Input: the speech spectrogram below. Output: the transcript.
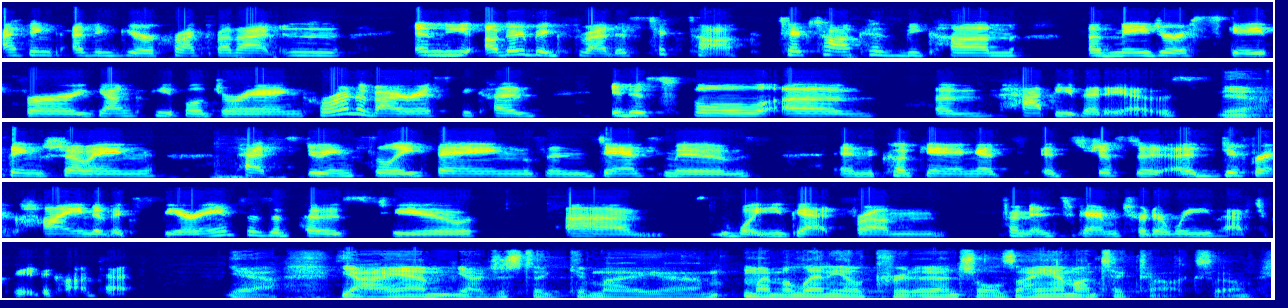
I think I think you're correct about that. And and the other big threat is TikTok. TikTok has become a major escape for young people during coronavirus because it is full of of happy videos. Yeah. Things showing pets doing silly things and dance moves and cooking. It's it's just a, a different kind of experience as opposed to um, what you get from from Instagram, Twitter, where you have to create the content. Yeah, yeah, I am. Yeah, just to give my um, my millennial credentials, I am on TikTok. So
